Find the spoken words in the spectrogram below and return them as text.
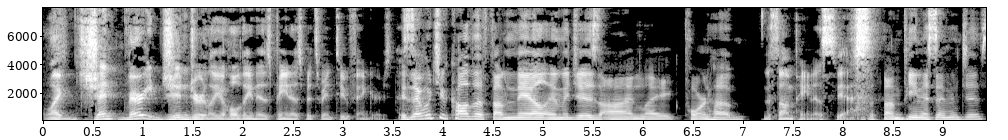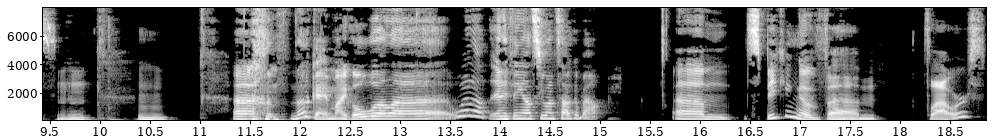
like gen- very gingerly holding his penis between two fingers. is that what you call the thumbnail images on like Pornhub? The thumb penis, yes. Thumb penis images. Mm-hmm. Mm-hmm. Um, okay, Michael. Well, uh, what else? Anything else you want to talk about? Um, speaking of um flowers,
